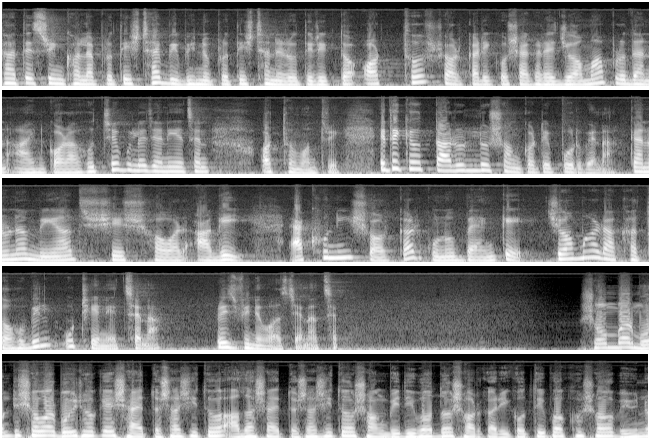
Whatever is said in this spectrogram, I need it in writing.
খাতে শৃঙ্খলা প্রতিষ্ঠায় বিভিন্ন প্রতিষ্ঠানের অতিরিক্ত অর্থ সরকারি কোষাগারে জমা প্রদান আইন করা হচ্ছে বলে জানিয়েছেন অর্থমন্ত্রী। এতে কেউ তারল্য সংকটে পড়বে না, কেননা মেয়াদ শেষ হওয়ার আগেই এখনই সরকার কোনো ব্যাংকে জমা রাখা তহবিল উঠিয়ে নিচ্ছে না। রিজভিনেওয়াজ জানাচ্ছেন। সোমবার মন্ত্রিসভার বৈঠকে স্বায়ত্তশাসিত আধা স্বায়ত্তশাসিত সংবিধিবদ্ধ সরকারি কর্তৃপক্ষ সহ বিভিন্ন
